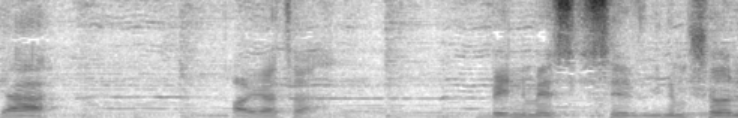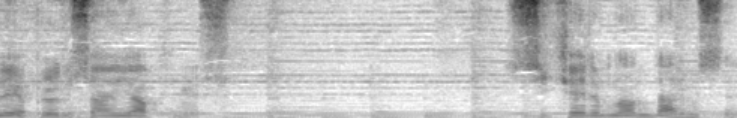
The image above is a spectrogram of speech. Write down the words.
ya Ayata benim eski sevgilim şöyle yapıyordu sen yapmıyorsun. Sikerim lan der misin?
